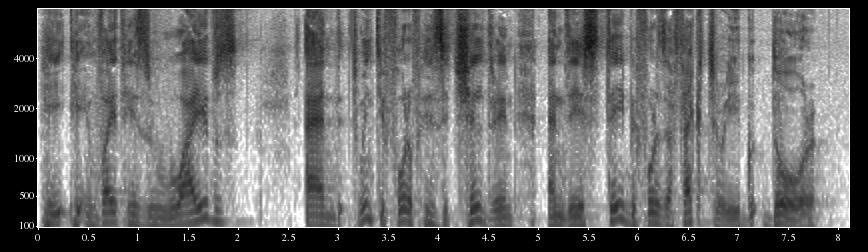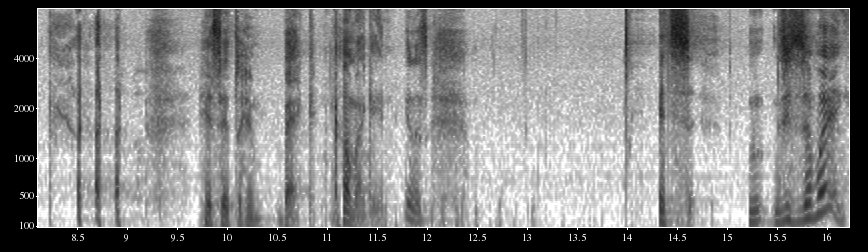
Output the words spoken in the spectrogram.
He, he invited his wives and 24 of his children, and they stay before the factory door. he said to him, back, come again. You know, it's this is the way.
